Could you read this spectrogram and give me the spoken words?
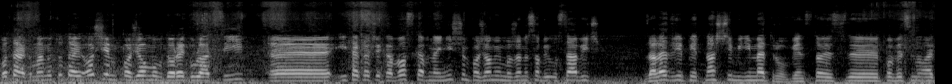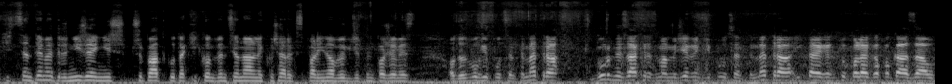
bo tak, mamy tutaj 8 poziomów do regulacji e, i taka ciekawostka, w najniższym poziomie możemy sobie ustawić zaledwie 15 mm, więc to jest e, powiedzmy o jakiś centymetr niżej niż w przypadku takich konwencjonalnych kosiarek spalinowych, gdzie ten poziom jest od 2,5 cm. Górny zakres mamy 9,5 cm i tak jak tu kolega pokazał,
